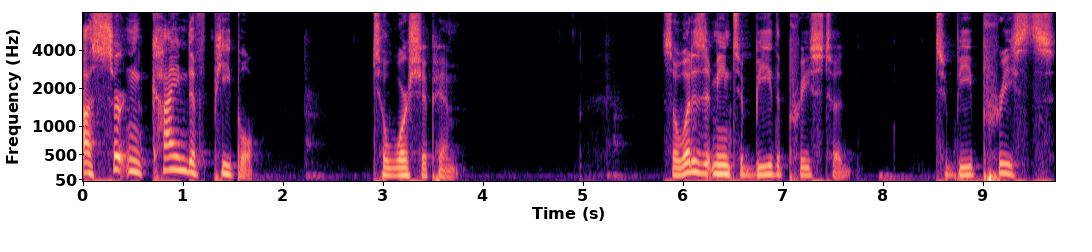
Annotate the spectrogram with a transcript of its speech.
a certain kind of people to worship Him. So, what does it mean to be the priesthood? To be priests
